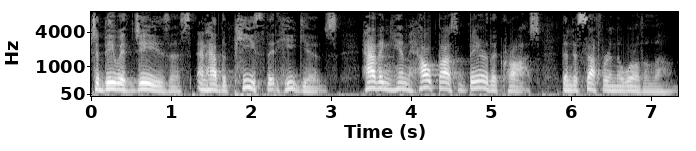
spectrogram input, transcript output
to be with Jesus and have the peace that He gives, having Him help us bear the cross, than to suffer in the world alone.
